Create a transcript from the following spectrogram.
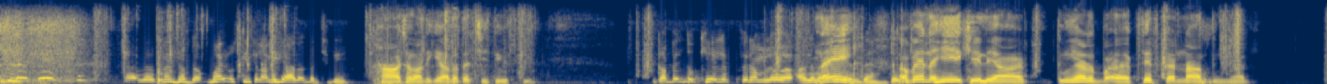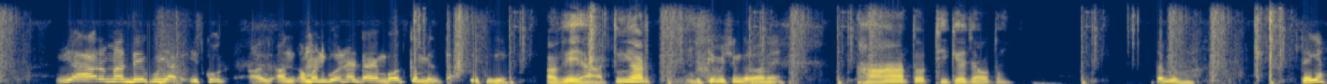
अबे उसने भाई उसकी चलाने की आदत अच्छी थी। हाँ चलाने की आदत अच्छी थी उसकी। कपिल तो खेल फिर हम लोग अगले मैच खेलते हैं ठीक है? अबे नहीं खेल यार। तू यार एक्सेप्ट करना तू यार। यार मैं देखूँ यार इसको अमन को ना टाइम बहुत कम मिलता है इसलिए। अबे यार तू यार इसके मिशन करवाने हाँ। तो ठीक है जाओ तुम। तभी ठीक है?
